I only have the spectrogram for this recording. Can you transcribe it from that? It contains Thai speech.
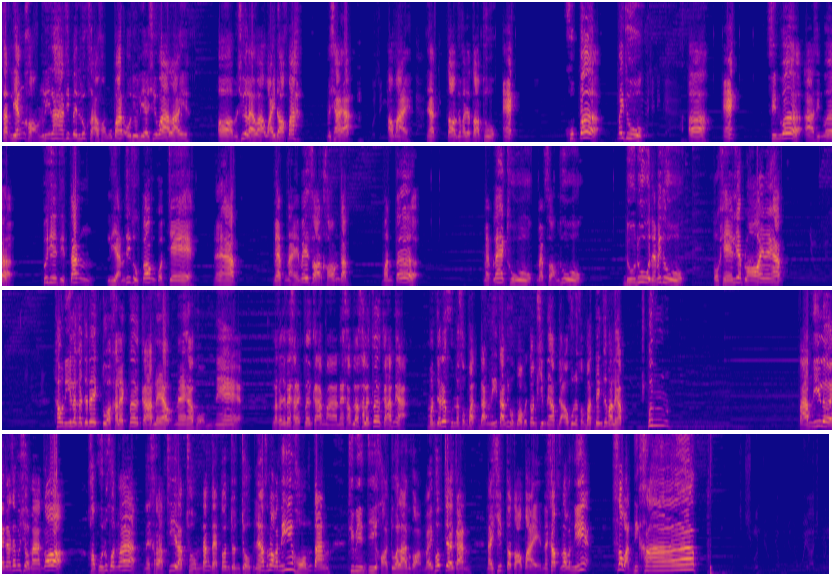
สัตว์เลี้ยงของลีล่าที่เป็นลูกสาวของหมู่บ้านโอดิเลีย ชื่อว่าอะไรเออมันชื่ออะไรวะไวด็อกปะ ไม่ใช่อะเอาใหม่นะครับตอบจนกว่าจะตอบถูกแอคคูเปอร์ไม่ถูก เออแอคซินเวอร์อ่าซินเวอร์วิธีติดตั้งเหรียญที่ถูกต้องกด J นะครับ แมปไหนไม่สอดคล้องกับมอนเตอร์ แมปแรกถูก แมปสองถูก ดูดูเนี่ยไม่ถูก โอเคเรียบร้อยนะครับ เท่านี้เราก็จะได้ตัวคาแรคเตอร์การ์ดแล้วนะครับผมนี่เราก็จะได้คาแรคเตอร์การ์ดมานะครับแล้วคาแรคเตอร์การ์ดเนี่ยมันจะได้คุณสมบัติดังนี้ตามที่ผมบอกไปต้นคลิปนะครับเดี๋ยวเอาคุณสมบัติเด้งขึ้นมาเลยครับปึ้งตามนี้เลยนะท่านผู้ชมมาก็ขอบคุณทุกคนมากนะครับที่รับชมตั้งแต่ต้นจนจบนะครับสำหรับวันนี้ผมตังทีวีนจีขอตัวลาไปก่อน ไว้พบเจอกันในคลิปต่อๆไปนะครับสำหรับวันนี้ สวัสดีครับ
